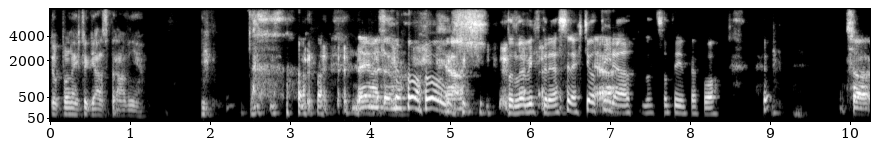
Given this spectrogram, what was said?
Doplněk to dělá správně. Dejme tomu. Jo. Tohle bych tedy asi nechtěl Jo. týrat. No co ty, Pepo? Co,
